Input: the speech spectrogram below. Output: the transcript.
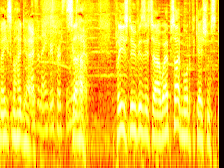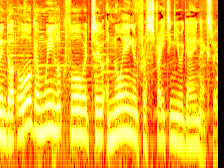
makes my day. As an angry person So, yourself. please do visit our website mortificationofspin.org, and we look forward to annoying and frustrating you again next week.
